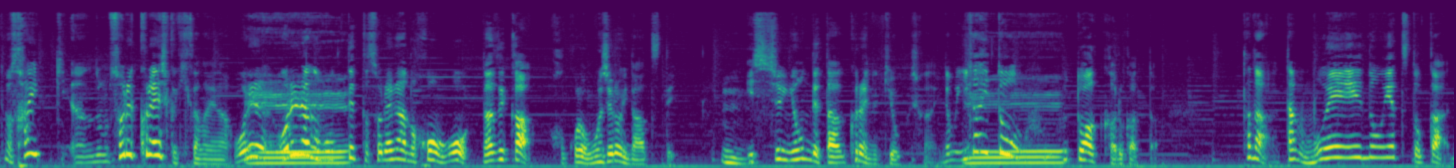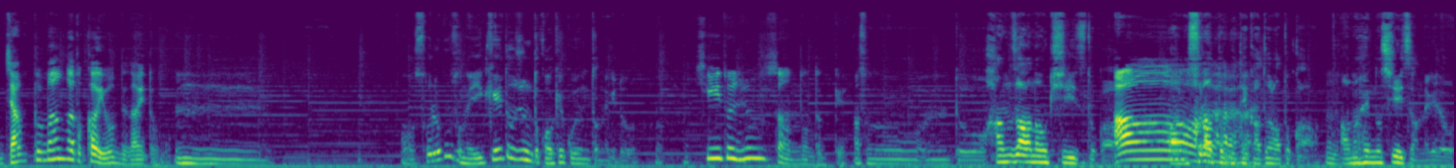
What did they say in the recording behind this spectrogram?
でも最近あのでもそれくらいしか聞かないな。俺へー俺らが持ってったそれらの本をなぜかこれ面白いなっつってうん。一瞬読んでたくらいの記憶しかない。でも意外とフットワーク軽かった。ただ多分萌えのやつとかジャンプ漫画とかは読んでないと思う。うんあそれこそね池井戸潤とかは結構読んだんだけど。キード・ジュンさんなんだっけ？あそのうんと半沢直樹シリーズとかああの空飛ぶデかカドラとか、うん。あの辺のシリーズなんだけど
